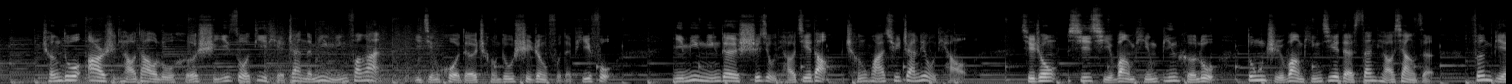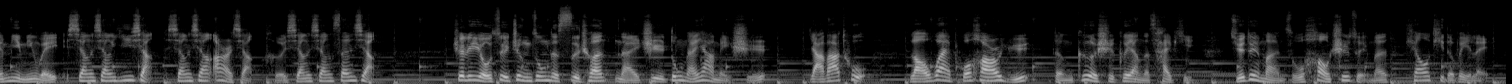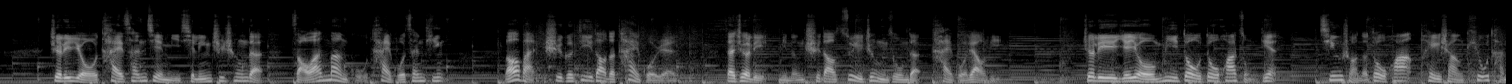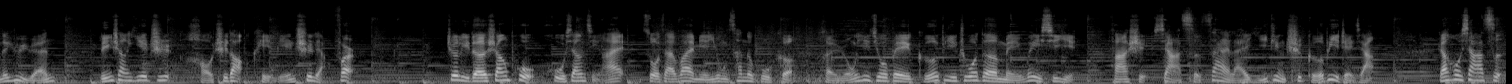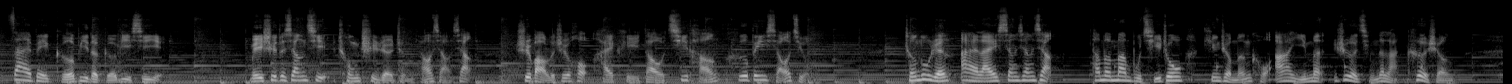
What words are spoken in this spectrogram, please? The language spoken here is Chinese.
成都二十条道路和十一座地铁站的命名方案已经获得成都市政府的批复。你命名的十九条街道，成华区占六条，其中西起望平滨河路，东至望平街的三条巷子。分别命名为香香一巷、香香二巷和香香三巷。这里有最正宗的四川乃至东南亚美食，哑巴兔、老外婆耗儿鱼等各式各样的菜品，绝对满足好吃嘴们挑剔的味蕾。这里有泰餐界米其林之称的早安曼谷泰国餐厅，老板是个地道的泰国人，在这里你能吃到最正宗的泰国料理。这里也有蜜豆豆花总店。清爽的豆花配上 Q 弹的芋圆，淋上椰汁，好吃到可以连吃两份儿。这里的商铺互相紧挨，坐在外面用餐的顾客很容易就被隔壁桌的美味吸引，发誓下次再来一定吃隔壁这家，然后下次再被隔壁的隔壁吸引。美食的香气充斥着整条小巷，吃饱了之后还可以到七堂喝杯小酒。成都人爱来香香巷。他们漫步其中，听着门口阿姨们热情的揽客声。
